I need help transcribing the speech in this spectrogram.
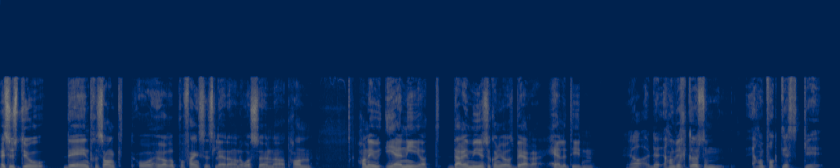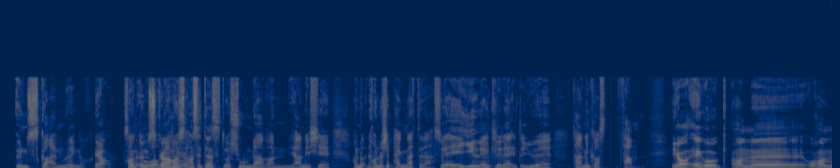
Jeg syns jo det er interessant å høre på fengselslederen Åsøen at han, han, er jo enig i at det er mye som kan gjøres bedre, hele tiden. Ja, det, han virker jo som han faktisk eh, ønsker endringer. Ja, han ønsker og, endringer. Han, han, sitter i en situasjon der han gjerne ikke Han, han har ikke penger til det. Så jeg gir jo egentlig det intervjuet terningkast fem. Ja, jeg òg. Han eh, Og han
